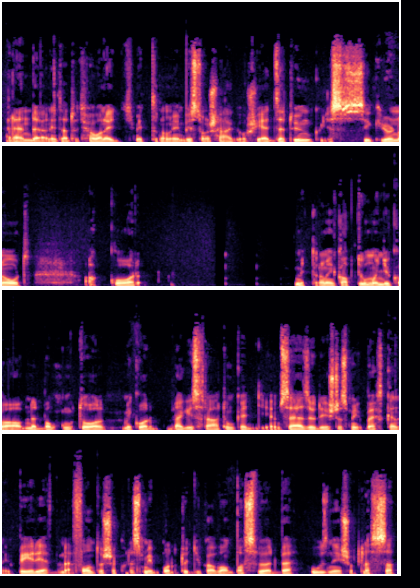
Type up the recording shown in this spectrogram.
rendelni. Tehát, hogyha van egy, mit tudom én, biztonságos jegyzetünk, ugye Secure Note, akkor mit tudom én, kaptunk mondjuk a netbankunktól, mikor regisztráltunk egy ilyen szerződést, azt mondjuk beszkenneljük PDF-be, mert fontos, akkor azt mi oda tudjuk a OnePassword-be húzni, és ott lesz a,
